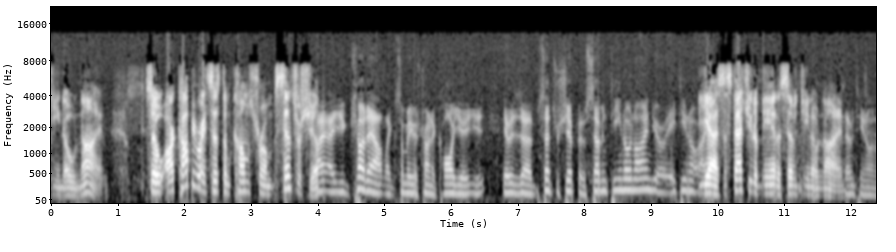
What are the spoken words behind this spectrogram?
1909. So our copyright system comes from censorship. I, I, you cut out like somebody was trying to call you. you it was uh, censorship. It was 1709 or 1809. Yeah, it's the statute of Anne of 1709. 1709. Okay.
